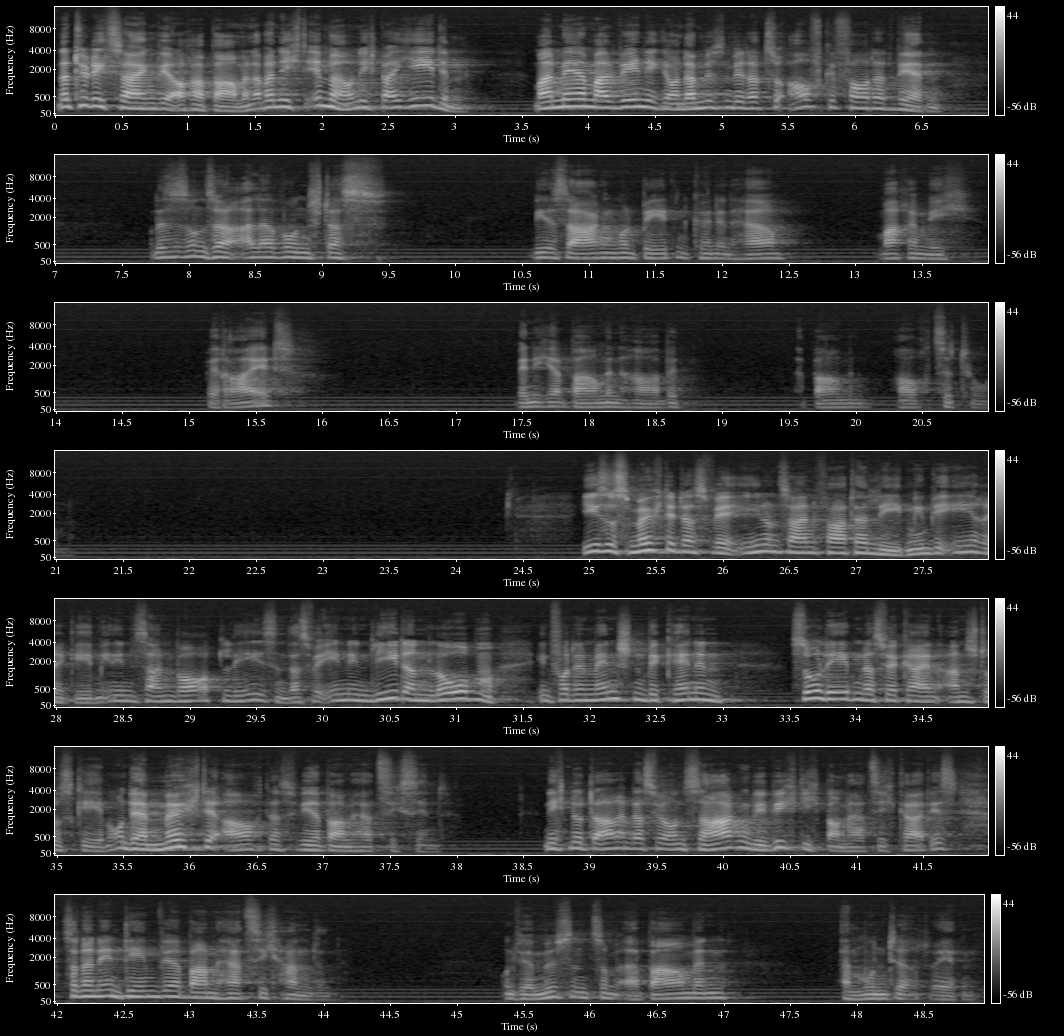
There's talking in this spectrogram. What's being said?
Natürlich zeigen wir auch Erbarmen, aber nicht immer und nicht bei jedem. Mal mehr, mal weniger. Und da müssen wir dazu aufgefordert werden. Und das ist unser aller Wunsch, dass wir sagen und beten können, Herr, mache mich bereit, wenn ich Erbarmen habe, Erbarmen auch zu tun. Jesus möchte, dass wir ihn und seinen Vater lieben, ihm die Ehre geben, ihn in sein Wort lesen, dass wir ihn in Liedern loben, ihn vor den Menschen bekennen, so leben, dass wir keinen Anstoß geben. Und er möchte auch, dass wir barmherzig sind. Nicht nur darin, dass wir uns sagen, wie wichtig Barmherzigkeit ist, sondern indem wir barmherzig handeln. Und wir müssen zum Erbarmen ermuntert werden.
